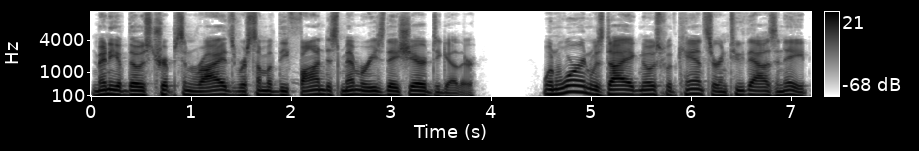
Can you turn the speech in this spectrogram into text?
Many of those trips and rides were some of the fondest memories they shared together. When Warren was diagnosed with cancer in 2008,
